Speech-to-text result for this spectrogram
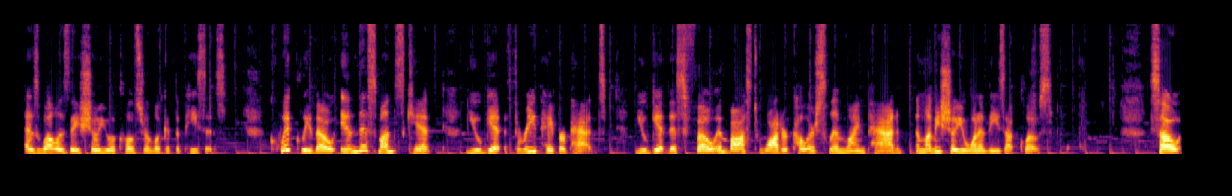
as well as they show you a closer look at the pieces. Quickly though, in this month's kit, you get three paper pads you get this faux embossed watercolor slimline pad and let me show you one of these up close so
